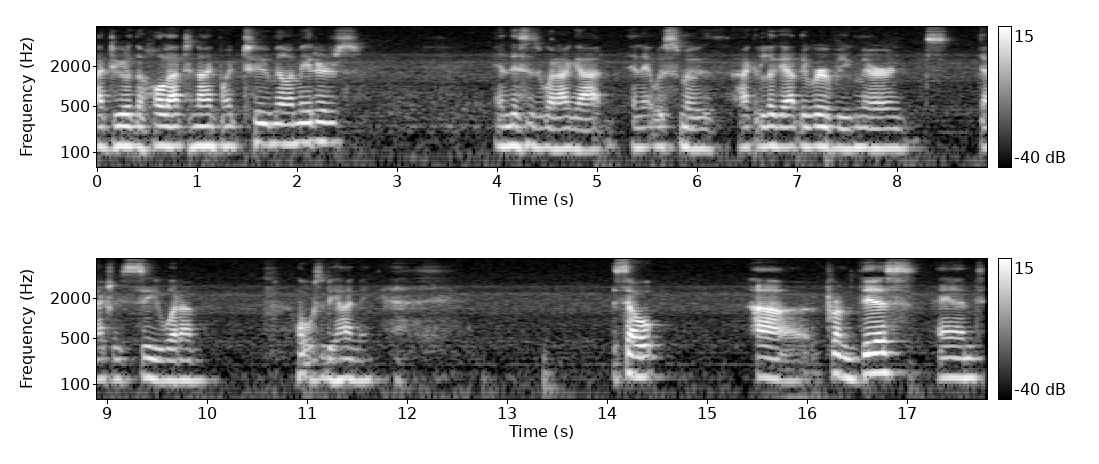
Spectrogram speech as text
I drew the hole out to 9.2 millimeters and this is what I got and it was smooth. I could look out the rearview mirror and actually see what I'm what was behind me. So uh, from this and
